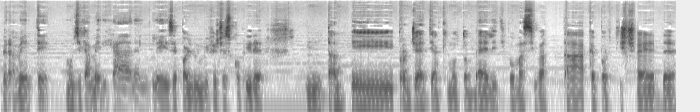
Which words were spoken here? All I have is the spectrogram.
veramente musica americana, inglese. Poi lui mi fece scoprire mh, tanti progetti anche molto belli, tipo Massive Attack, Portishead,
